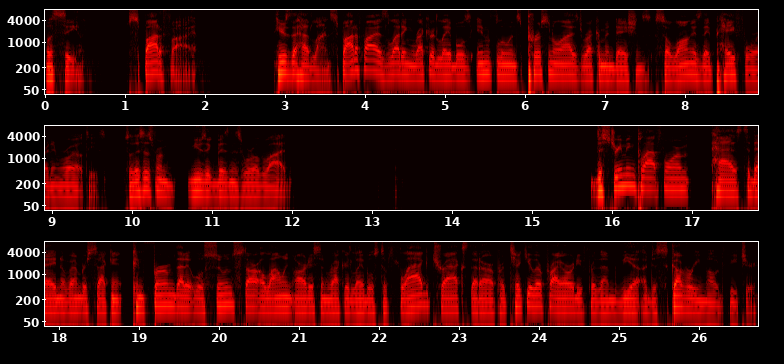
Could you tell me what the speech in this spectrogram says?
Let's see. Spotify. Here's the headline Spotify is letting record labels influence personalized recommendations so long as they pay for it in royalties. So this is from Music Business Worldwide. The streaming platform has today, November 2nd, confirmed that it will soon start allowing artists and record labels to flag tracks that are a particular priority for them via a discovery mode feature.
